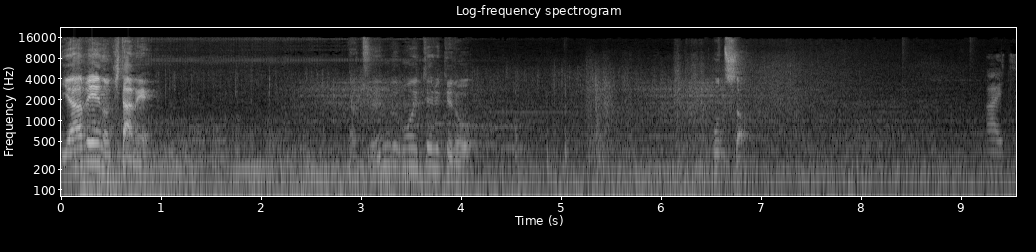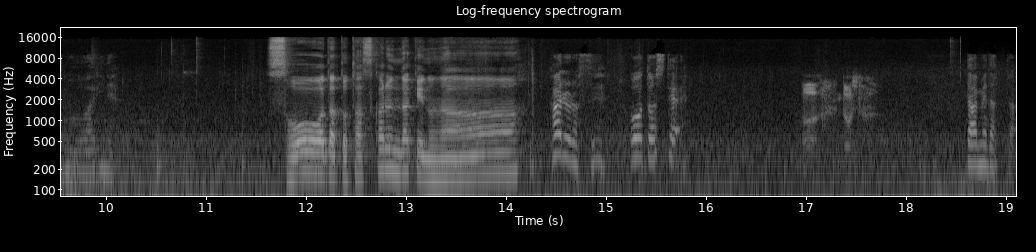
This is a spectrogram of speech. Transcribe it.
やべえの来たね。全部燃えてるけど。落ちた。あいつも終わりね。そうだと助かるんだけどな。カルロス応答して。ああどうした？ダメだった。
